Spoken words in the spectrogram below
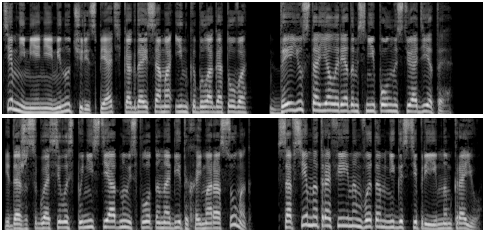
Тем не менее, минут через пять, когда и сама Инка была готова, Дэю стояла рядом с ней полностью одетая и даже согласилась понести одну из плотно набитых аймара сумок совсем на трофейном в этом негостеприимном краю.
